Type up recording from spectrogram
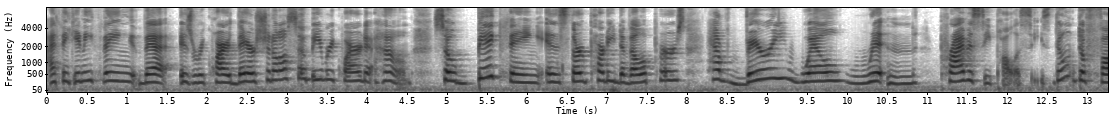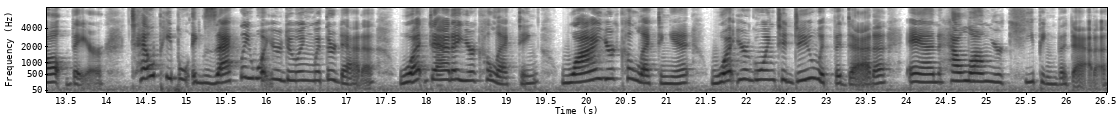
I think anything that is required there should also be required at home. So, big thing is third party developers have very well written privacy policies. Don't default there. Tell people exactly what you're doing with their data, what data you're collecting, why you're collecting it, what you're going to do with the data, and how long you're keeping the data.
